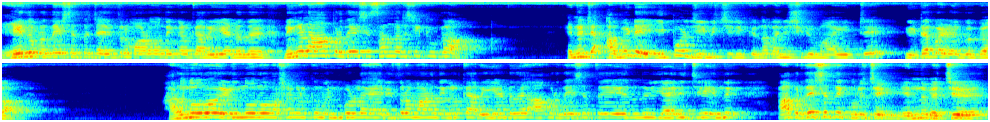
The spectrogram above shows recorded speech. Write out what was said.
ഏത് പ്രദേശത്തെ ചരിത്രമാണോ നിങ്ങൾക്ക് അറിയേണ്ടത് നിങ്ങൾ ആ പ്രദേശം സന്ദർശിക്കുക. എന്നിട്ട് അവിടെ ഇപ്പോൾ ജീവിച്ചിരിക്കുന്ന മനുഷ്യരുമായിട്ട് ഇടപഴകുക. അറുന്നൂറോ എഴുന്നൂറോ വർഷങ്ങൾക്ക് മുൻപുള്ള ചരിത്രമാണ് നിങ്ങൾക്ക് അറിയേണ്ടത് ആ പ്രദേശത്ത് എന്ന് വിചാരിച്ച് എന്ന് ആ പ്രദേശത്തെക്കുറിച്ച് എന്ന് വെച്ച്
